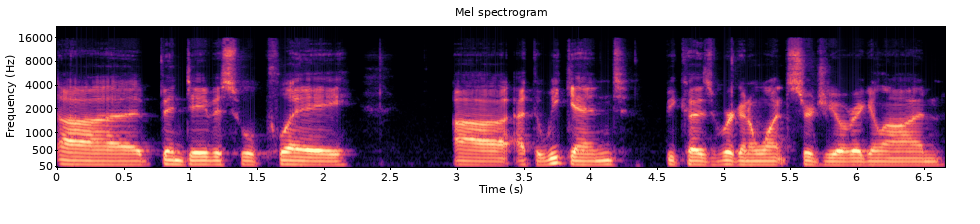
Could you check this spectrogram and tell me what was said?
uh, Ben Davies will play uh, at the weekend because we're going to want Sergio Reguilón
